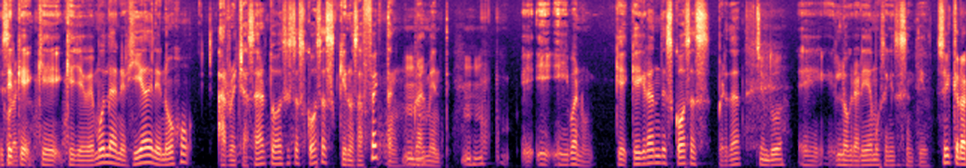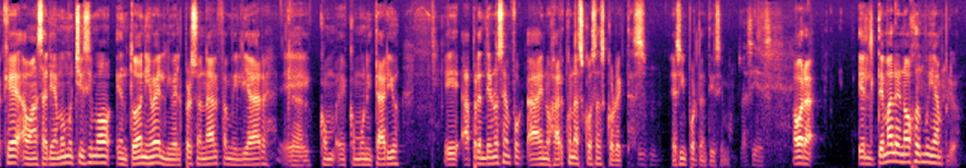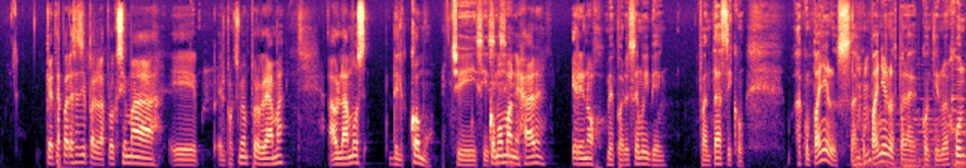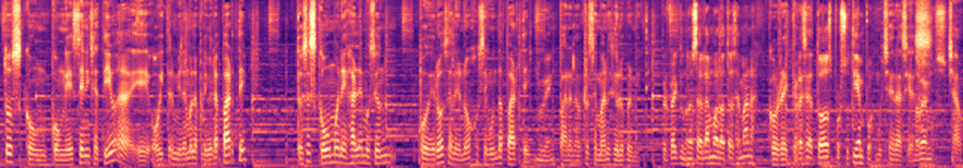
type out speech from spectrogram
Es decir, que, que, que, llevemos la energía del enojo a rechazar todas estas cosas que nos afectan uh -huh. realmente. Uh -huh. y, y, y, bueno, qué, qué, grandes cosas, ¿verdad? Sin duda. Eh, lograríamos en ese sentido. Sí, creo que avanzaríamos muchísimo en todo nivel, nivel personal, familiar, claro. eh, com eh, comunitario. aprendernos a, a, enojar con las cosas correctas. Es importantísimo. Así es. Ahora, el tema del enojo es muy amplio. ¿Qué te parece si para la próxima, eh, el próximo programa hablamos del cómo? Sí, sí, Cómo sí, manejar el enojo. Me parece muy bien. Fantástico. Acompáñanos, acompáñanos uh -huh. para continuar juntos con, con esta iniciativa. Eh, hoy terminamos la primera parte. Entonces, ¿cómo manejar la emoción poderosa, el enojo? Segunda parte, Muy bien. para la otra semana, si lo permite. Perfecto, entonces hablamos la otra semana. Correcto. Gracias a todos por su tiempo. Muchas gracias. Nos vemos. Chao.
